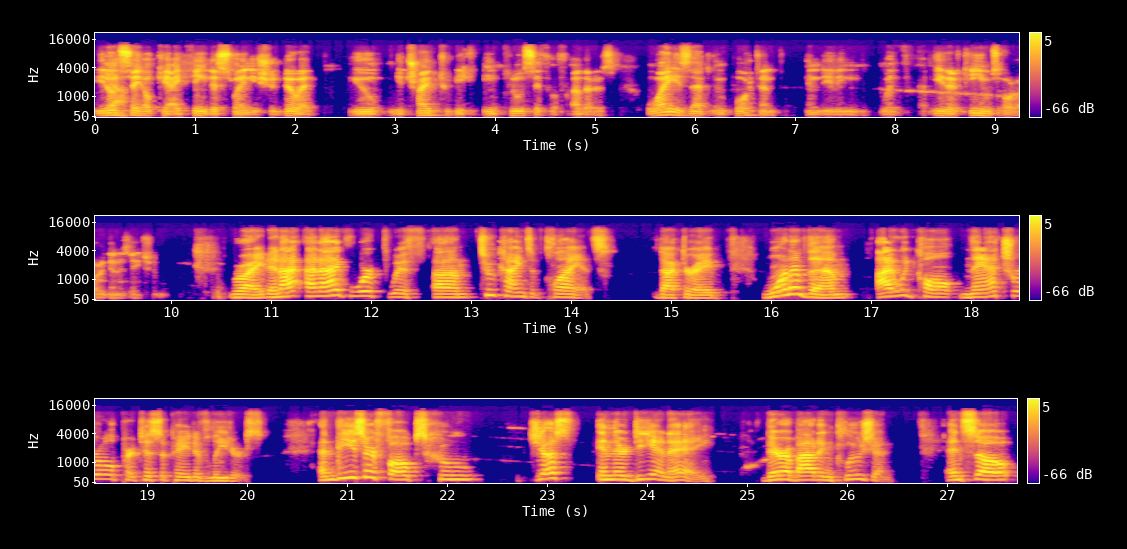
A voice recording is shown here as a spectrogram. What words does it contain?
You don't yeah. say, okay, I think this way and you should do it. You you try to be inclusive of others. Why is that important in dealing with either teams or organization? Right, and I and I've worked with um, two kinds of clients, Dr. Abe. One of them I would call natural participative leaders, and these are folks who just in their DNA they're about inclusion. And so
